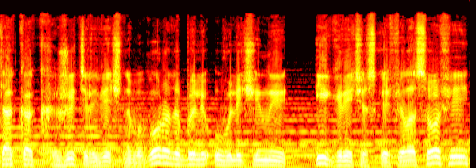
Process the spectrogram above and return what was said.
так как жители Вечного города были увлечены и греческой философией,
